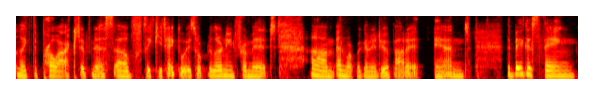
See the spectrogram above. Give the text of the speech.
like the proactiveness of the key takeaways, what we're learning from it, um, and what we're going to do about it. And the biggest thing,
